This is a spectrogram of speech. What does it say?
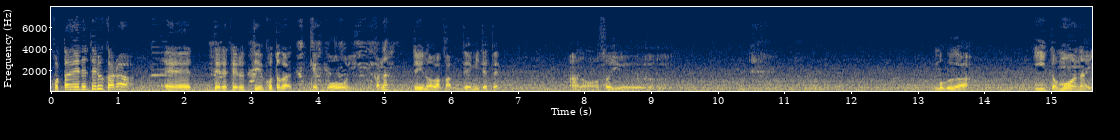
答えれてるから、えー、出れてるっていうことが結構多いかな。っていうのは分かって見てて。あの、そういう、僕がいいと思わない。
